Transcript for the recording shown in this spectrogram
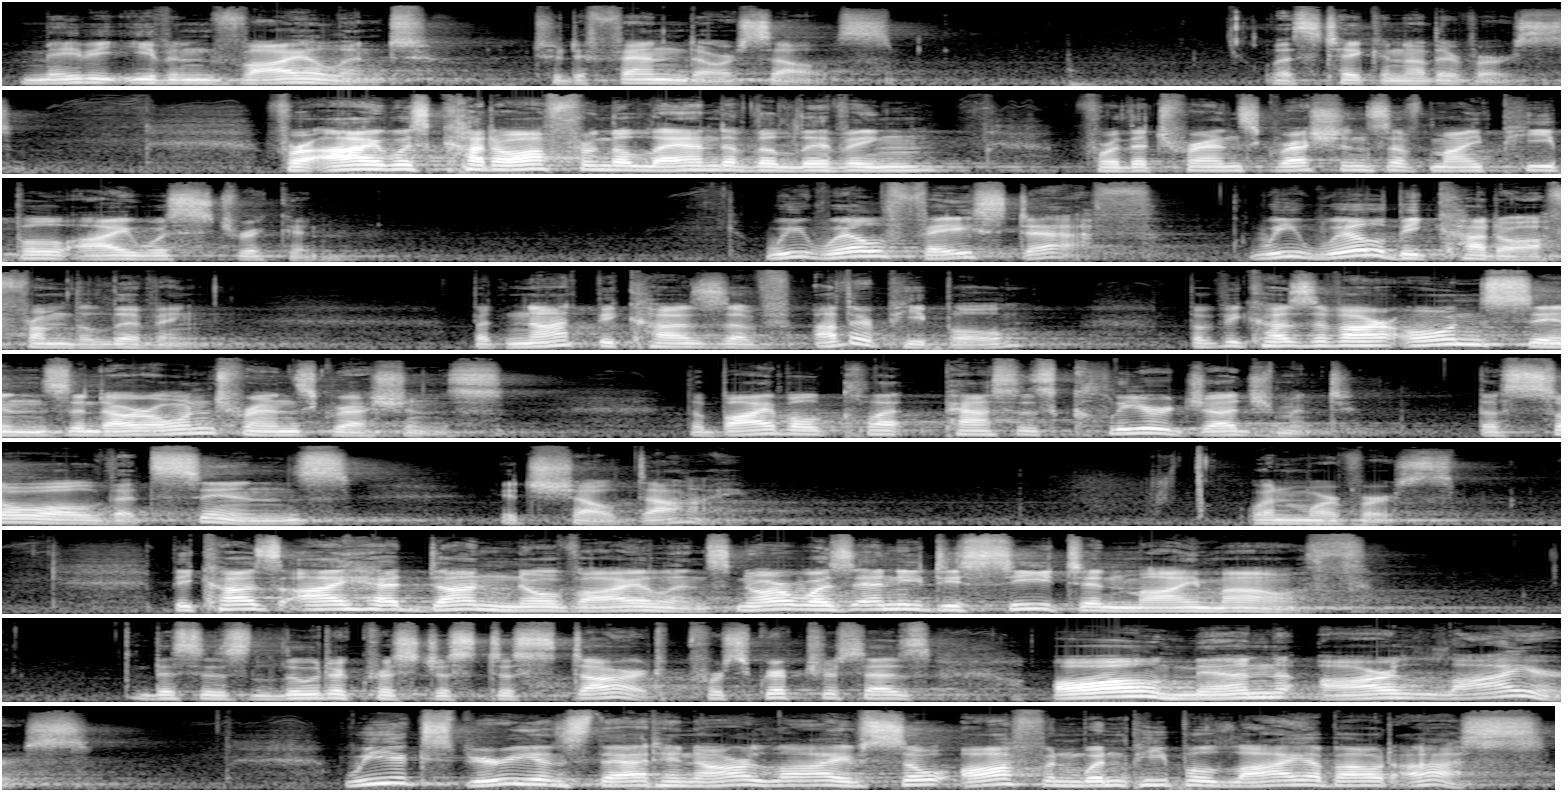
maybe even violent, to defend ourselves. Let's take another verse. For I was cut off from the land of the living, for the transgressions of my people I was stricken we will face death. We will be cut off from the living, but not because of other people, but because of our own sins and our own transgressions. The Bible cl- passes clear judgment. The soul that sins, it shall die. One more verse. Because I had done no violence, nor was any deceit in my mouth. This is ludicrous just to start, for Scripture says, All men are liars. We experience that in our lives so often when people lie about us.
